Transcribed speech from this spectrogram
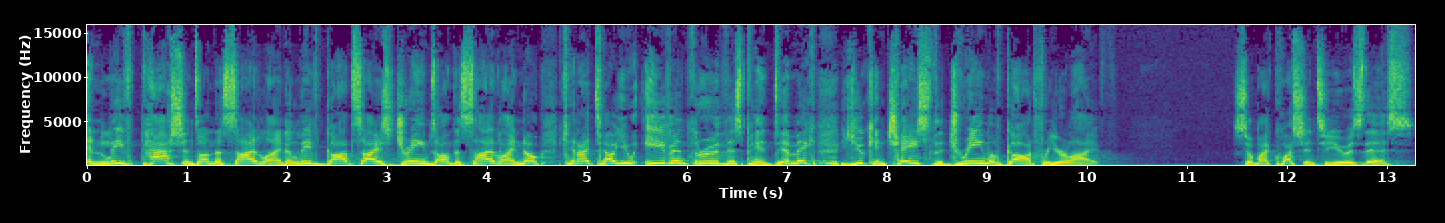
and leave passions on the sideline and leave God sized dreams on the sideline. No, can I tell you, even through this pandemic, you can chase the dream of God for your life. So, my question to you is this.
